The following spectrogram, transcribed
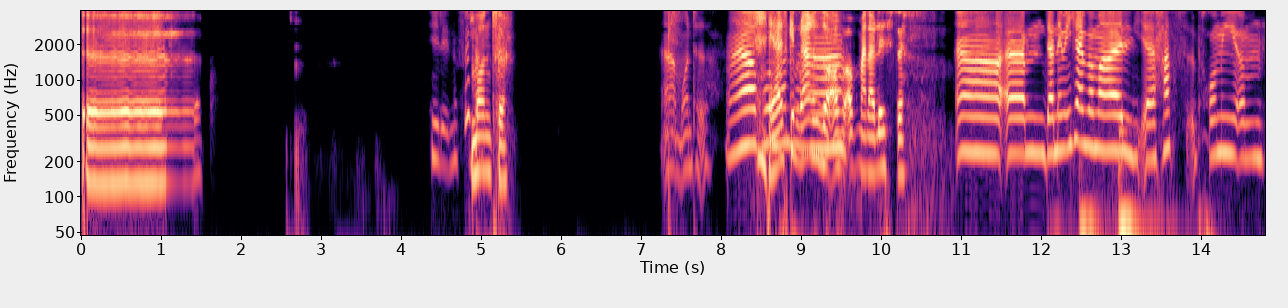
Äh, Helene Fischer. Monte. Ja, Monte. Ja, Ja, es gibt mehrere so auf, auf meiner Liste. Äh, ähm, dann nehme ich einfach mal äh, Hass-Promi, ähm.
